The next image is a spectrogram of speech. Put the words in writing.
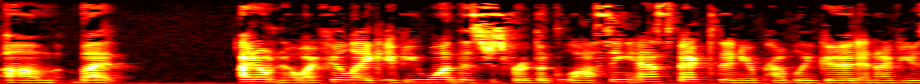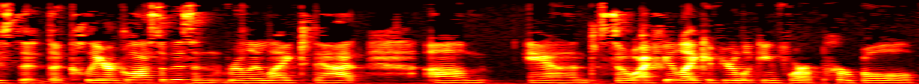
Um, but I don't know. I feel like if you want this just for the glossing aspect, then you're probably good. And I've used the, the clear gloss of this and really liked that. Um, and so I feel like if you're looking for a purple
